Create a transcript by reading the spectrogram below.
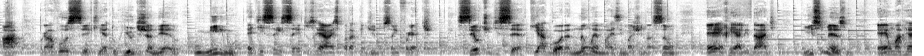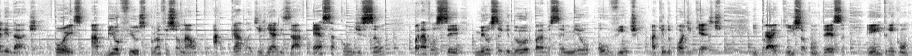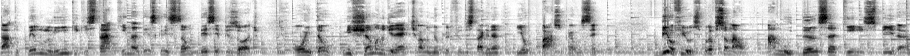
Ah, para você que é do Rio de Janeiro, o mínimo é de 600 reais para pedido sem frete. Se eu te disser que agora não é mais imaginação, é realidade, isso mesmo, é uma realidade, pois a Biofios Profissional acaba de realizar essa condição para você, meu seguidor, para você, meu ouvinte aqui do podcast. E para que isso aconteça, entre em contato pelo link que está aqui na descrição desse episódio. Ou então me chama no direct lá no meu perfil do Instagram e eu passo para você. Biofios Profissional, a mudança que inspira.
